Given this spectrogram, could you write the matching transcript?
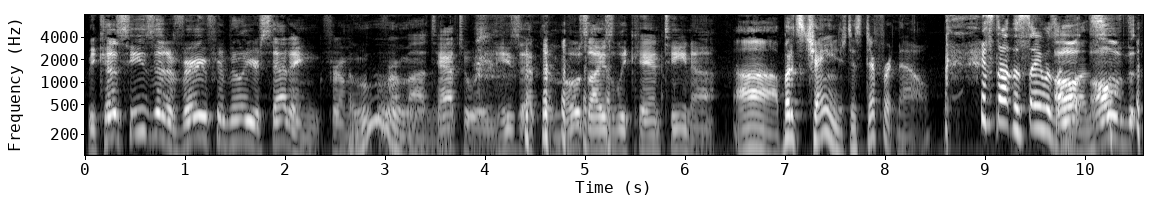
Because he's at a very familiar setting from Ooh. from uh, Tatooine. He's at the Mos Eisley Cantina. Ah, but it's changed. It's different now. it's not the same as all, it was. all of the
